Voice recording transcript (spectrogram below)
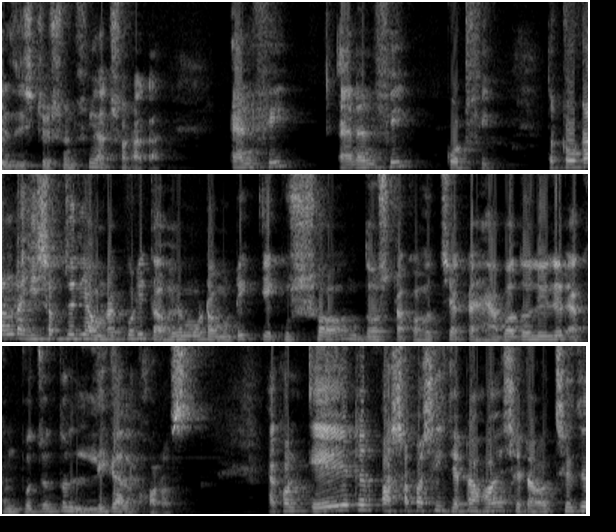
রেজিস্ট্রেশন ফি একশো টাকা। N fee N N fee code fee তো টোটালটা হিসাব যদি আমরা করি, তাহলে মোটামুটি একুশশো দশ টাকা হচ্ছে একটা হ্যাবা দলিলের এখন পর্যন্ত লিগাল খরচ। এখন এটার পাশাপাশি যেটা হয়, সেটা হচ্ছে যে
